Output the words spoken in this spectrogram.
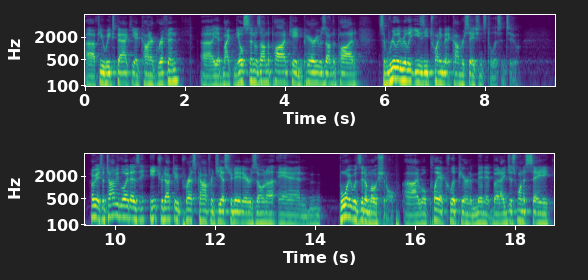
Uh, a few weeks back, he had Connor Griffin. Uh, he had Mike Nielsen was on the pod. Caden Perry was on the pod. Some really, really easy 20 minute conversations to listen to. Okay, so Tommy Lloyd has an introductory press conference yesterday at Arizona, and boy, was it emotional. Uh, I will play a clip here in a minute, but I just want to say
